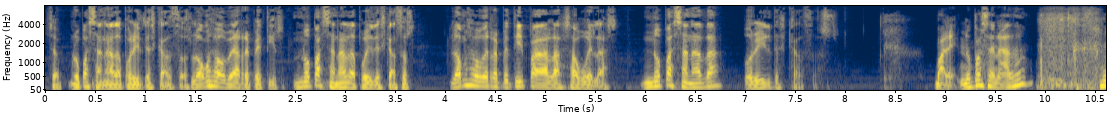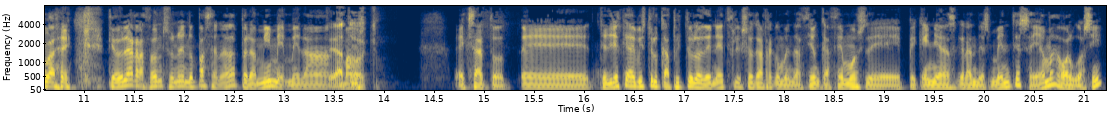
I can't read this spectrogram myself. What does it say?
O sea, no pasa nada por ir descalzos. Lo vamos a volver a repetir. No pasa nada por ir descalzos. Lo vamos a volver a repetir para las abuelas. No pasa nada por ir descalzos. Vale, no pasa nada. vale, te doy la razón, Sune, no pasa nada, pero a mí me, me da... Te da vamos. Exacto. Eh, tendrías que haber visto el capítulo de Netflix, otra recomendación que hacemos de Pequeñas Grandes Mentes, se llama, o algo así.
